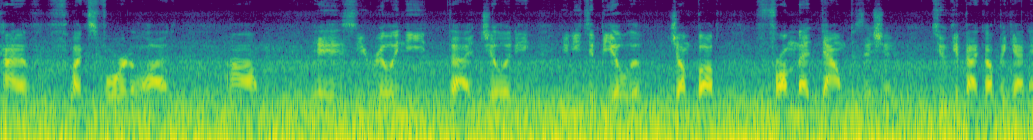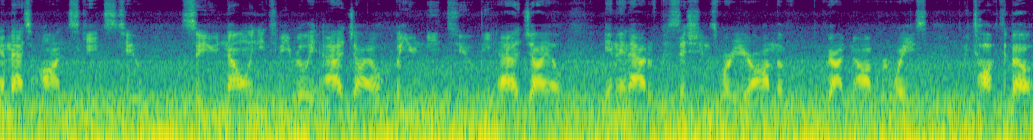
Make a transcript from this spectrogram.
kind of flex forward a lot, um, is you really need the agility. You need to be able to jump up from that down position to get back up again, and that's on skates too. So you not only need to be really agile, but you need to be agile in and out of positions where you're on the ground in awkward ways. We talked about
